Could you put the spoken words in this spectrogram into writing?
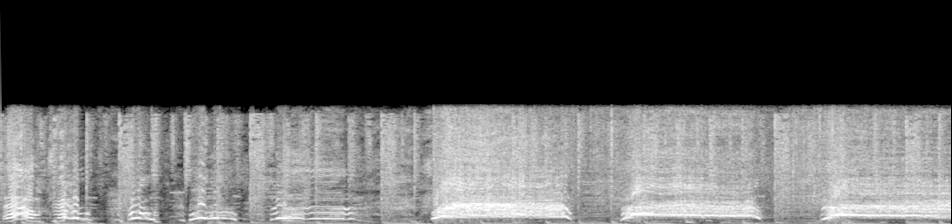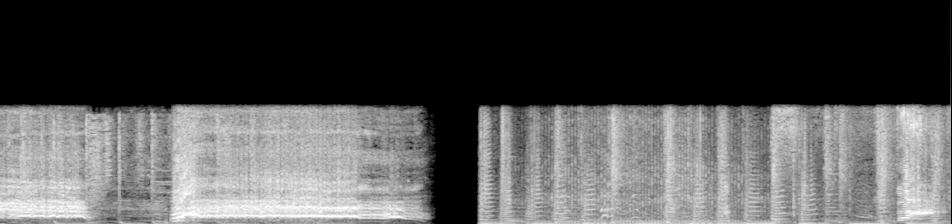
Ouch! Ouch! Ouch! Ah!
